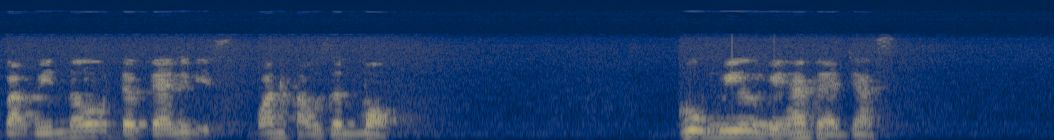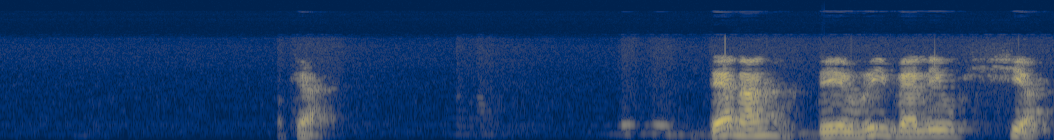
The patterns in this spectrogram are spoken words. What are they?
But we know the value is 1,000 more. Goodwill, we have to adjust. Okay. Then uh, they revalue here.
